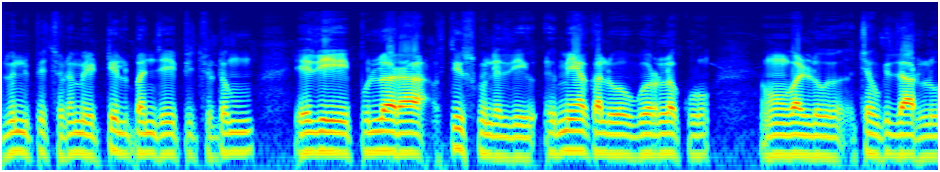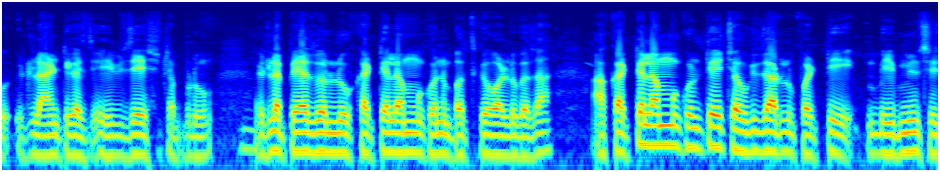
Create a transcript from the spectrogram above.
దున్నిపించడం ఎట్టిలు బంద్ చేయించడం ఏది పుల్లర తీసుకునేది మేకలు గొర్రెలకు వాళ్ళు చౌకీదారులు ఇట్లాంటిగా ఇవి చేసేటప్పుడు ఇట్లా పేదోళ్ళు కట్టెలు అమ్ముకొని బతికేవాళ్ళు కదా ఆ కట్టెలు అమ్ముకుంటే చౌకీదారులు పట్టి హింసి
